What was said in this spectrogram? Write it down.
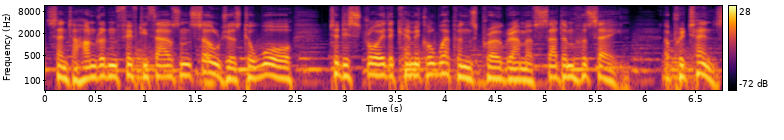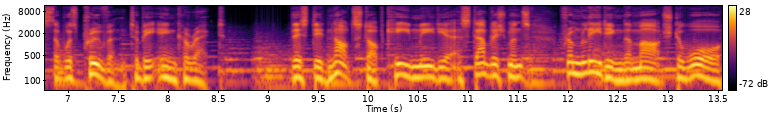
sent 150,000 soldiers to war to destroy the chemical weapons program of Saddam Hussein, a pretense that was proven to be incorrect. This did not stop key media establishments from leading the march to war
